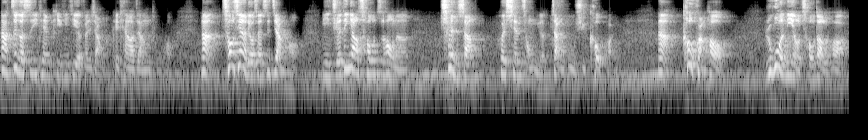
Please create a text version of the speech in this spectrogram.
那这个是一篇 PPT 的分享，可以看到这张图哦。那抽签的流程是这样哦。你决定要抽之后呢，券商会先从你的账户去扣款。那扣款后，如果你有抽到的话，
